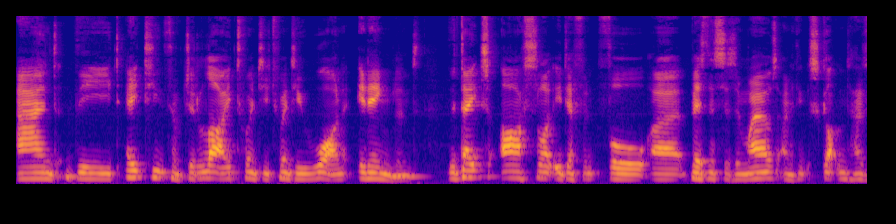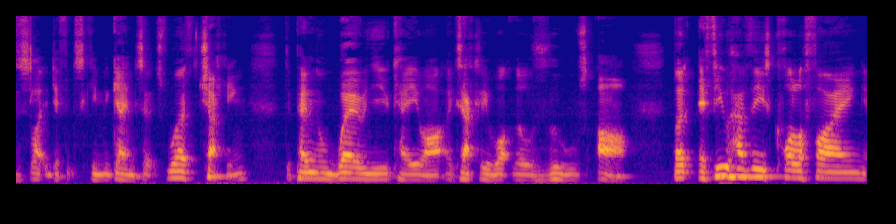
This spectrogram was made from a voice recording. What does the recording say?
and the 18th of July 2021 in England. The dates are slightly different for uh, businesses in Wales, and I think Scotland has a slightly different scheme again. So it's worth checking, depending on where in the UK you are, exactly what those rules are. But if you have these qualifying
